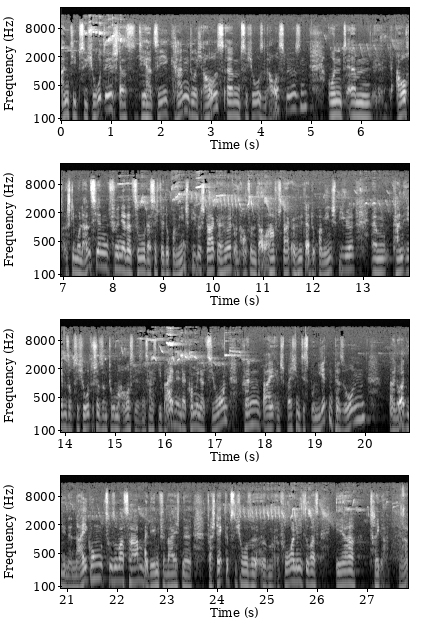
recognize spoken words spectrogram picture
antipsychotisch. Das THC kann durchaus ähm, Psychosen auslösen und ähm, auch Stimulantien führen ja dazu, dass sich der Dopaminspiegel stark erhöht und auch so ein dauerhaft stark erhöhter Dopaminspiegel ähm, kann eben so psychotische Symptome auslösen. Das heißt, die beiden in der Kombination können bei entsprechend disponierten Personen bei Leuten, die eine Neigung zu sowas haben, bei denen vielleicht eine versteckte Psychose ähm, vorliegt, sowas eher triggern. Ja.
